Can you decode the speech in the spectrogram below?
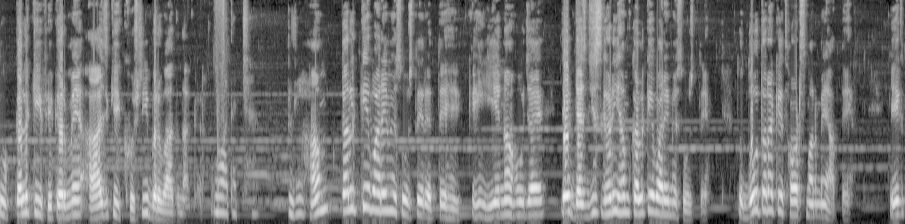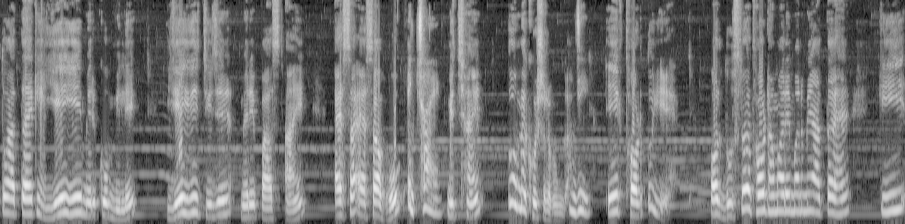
तू कल की फ़िक्र में आज की खुशी बर्बाद ना कर। बहुत अच्छा। जी। हम कल के बारे में सोचते रहते हैं कहीं ये ना हो जाए जब जिस घड़ी हम कल के बारे में सोचते हैं तो दो तरह के थॉट्स मन में आते हैं। एक तो आता है कि ये ये मेरे को मिले ये ये चीज़ें मेरे पास आए ऐसा ऐसा हो इच्छाएँ। इच्छाएँ तो मैं खुश रहूँगा। जी। एक थॉट तो ये है। और दूसरा थॉट हमारे मन में आता है कि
